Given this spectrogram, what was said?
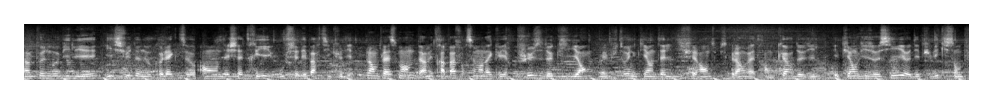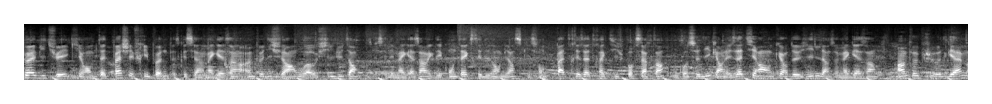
un peu de mobilier issus de nos collectes en déchetterie ou chez des particuliers. L'emplacement ne permettra pas forcément d'accueillir plus de clients, mais plutôt une clientèle différente puisque là on va être en cœur de ville. Et puis on vise aussi euh, des publics qui sont peu habitués, qui iront peut-être pas chez Freepon parce que c'est un magasin un peu différent ou au fil du temps parce que c'est des magasins avec des contextes et des ambiances qui sont pas très attractifs pour certains. Donc on se dit qu'en les attirant en cœur de ville dans un magasin un peu plus haut de gamme,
